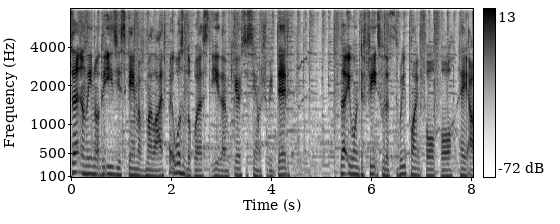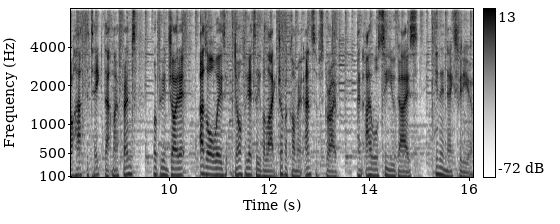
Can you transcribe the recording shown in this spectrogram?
Certainly not the easiest game of my life, but it wasn't the worst either. I'm curious to see how much we did. 31 defeats with a 3.44. Hey, I'll have to take that, my friends. Hope you enjoyed it. As always, don't forget to leave a like, drop a comment, and subscribe. And I will see you guys in the next video.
